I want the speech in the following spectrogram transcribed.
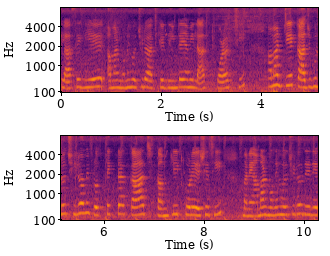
ক্লাসে গিয়ে আমার মনে হচ্ছিল, আজকের দিনটাই আমি লাস্ট পড়াচ্ছি। আমার যে কাজগুলো ছিল, আমি প্রত্যেকটা কাজ কমপ্লিট করে এসেছি। মানে আমার মনে হয়েছিল যে যে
